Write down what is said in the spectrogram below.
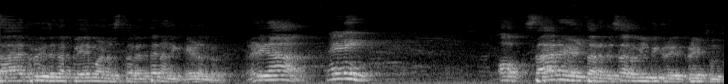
ಸಾಹೇಬ್ರು ಇದನ್ನ ಪ್ಲೇ ಮಾಡಿಸ್ತಾರಂತೆ ನನಗೆ ಹೇಳಿದ್ರು. ರೆಡಿನಾ ರೆಡಿ ಓ ಸಾರೇ ಹೇಳ್ತಾರಂತೆ sir will be great grateful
